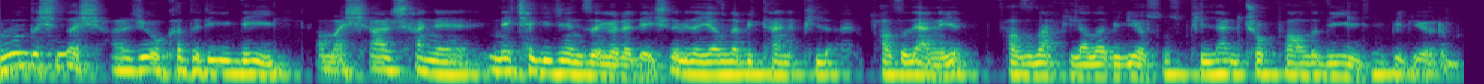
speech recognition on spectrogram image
Bunun dışında şarjı o kadar iyi değil. Ama şarj hani ne çekeceğinize göre değişir. Bir de yanında bir tane pil fazla yani fazladan pil alabiliyorsunuz. Piller de çok pahalı değil diye biliyorum.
